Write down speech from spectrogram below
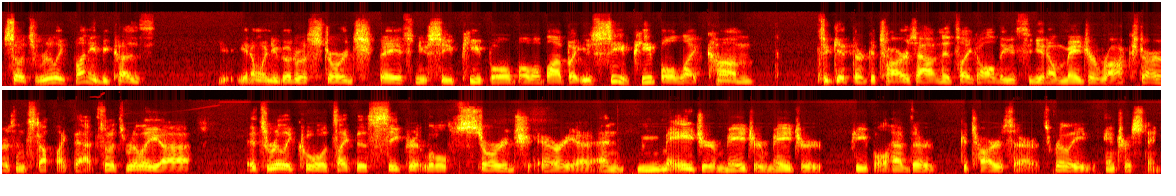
So it's really funny because you know when you go to a storage space and you see people, blah blah blah, but you see people like come to get their guitars out and it's like all these you know major rock stars and stuff like that so it's really uh it's really cool it's like this secret little storage area and major major major people have their guitars there it's really interesting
